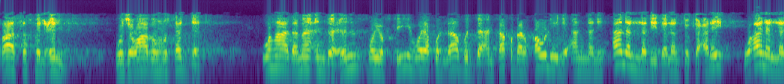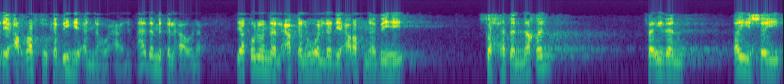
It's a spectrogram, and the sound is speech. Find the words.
راسخ في العلم وجوابه مسدد. وهذا ما عنده علم ويفتيه ويقول لا بد أن تقبل قولي لأنني أنا الذي دللتك عليه وأنا الذي عرفتك به أنه عالم. هذا مثل هؤلاء. يقولون العقل هو الذي عرفنا به صحة النقل فإذا أي شيء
